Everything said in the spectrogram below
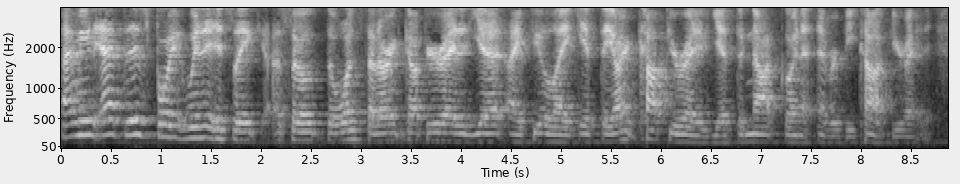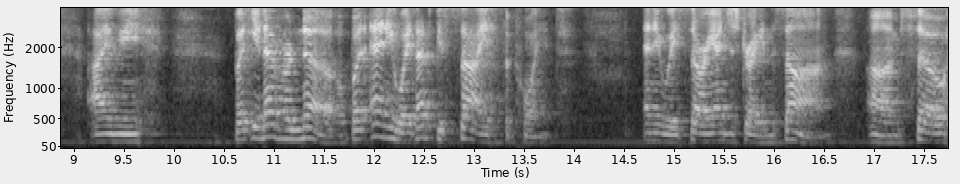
I mean, at this point, when it's like, so the ones that aren't copyrighted yet, I feel like if they aren't copyrighted yet, they're not going to ever be copyrighted. I mean, but you never know. But anyway, that's besides the point. Anyway, sorry, I'm just dragging this on. Um, so,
